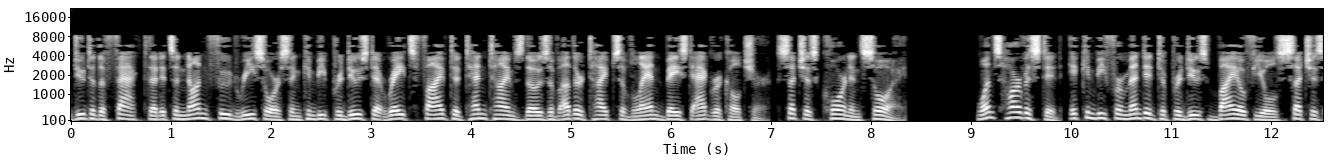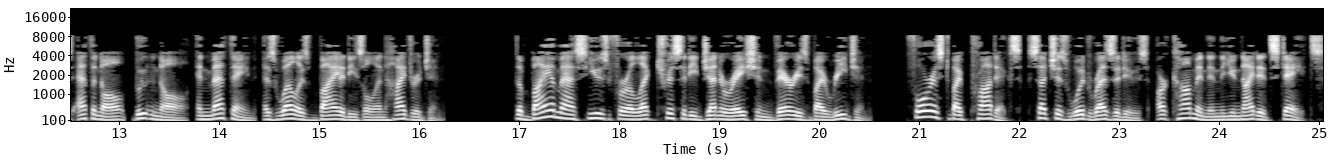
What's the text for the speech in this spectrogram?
due to the fact that it's a non-food resource and can be produced at rates 5 to 10 times those of other types of land-based agriculture, such as corn and soy. Once harvested, it can be fermented to produce biofuels such as ethanol, butanol, and methane, as well as biodiesel and hydrogen. The biomass used for electricity generation varies by region. Forest byproducts, such as wood residues, are common in the United States.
